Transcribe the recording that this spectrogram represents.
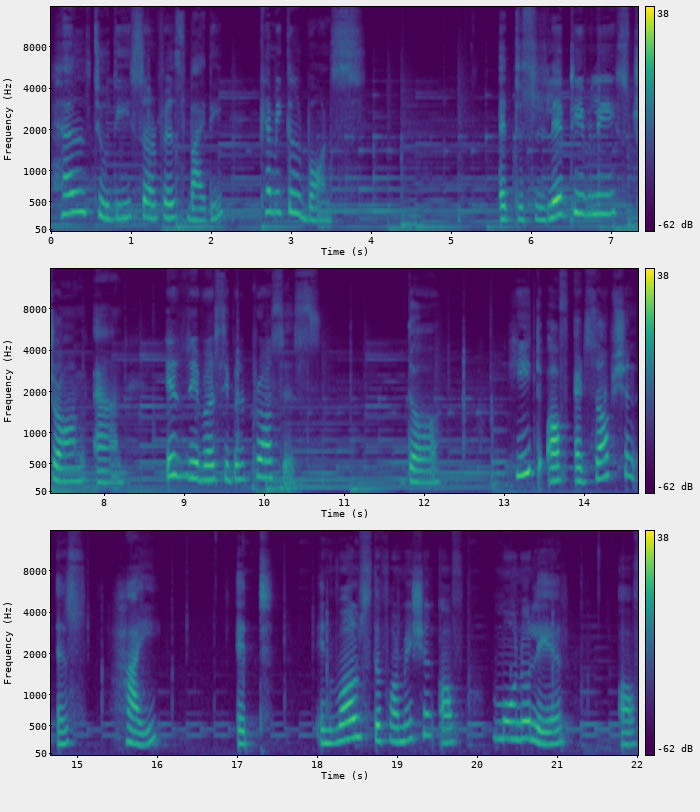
held to the surface by the chemical bonds. It is relatively strong and irreversible process. The heat of adsorption is high. It involves the formation of monolayer of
